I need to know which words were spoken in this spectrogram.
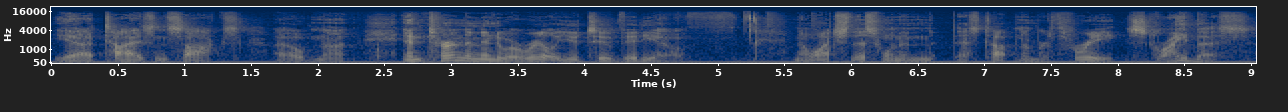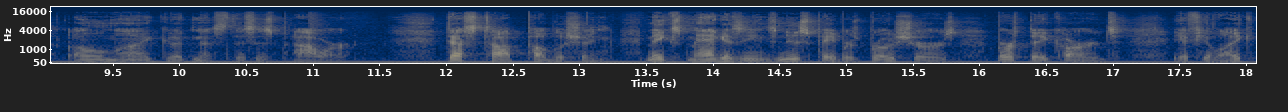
yeah, ties and socks, I hope not, and turn them into a real YouTube video. Now watch this one in desktop number three, Scribus. Oh my goodness, this is power. Desktop publishing makes magazines, newspapers, brochures, birthday cards, if you like,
